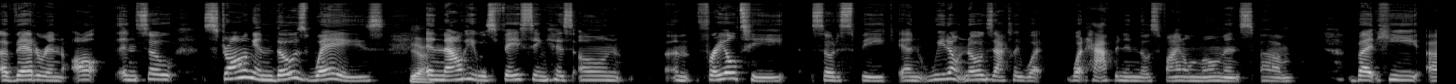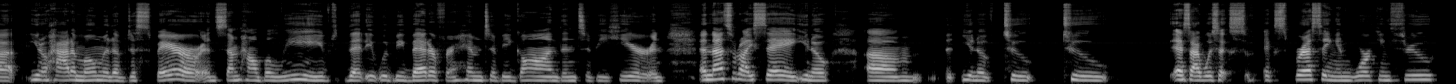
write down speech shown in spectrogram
a veteran, all and so strong in those ways. Yeah. And now he was facing his own um, frailty, so to speak, and we don't know exactly what what happened in those final moments. Um, but he, uh, you know, had a moment of despair and somehow believed that it would be better for him to be gone than to be here. And and that's what I say, you know, um, you know, to to as I was ex- expressing and working through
